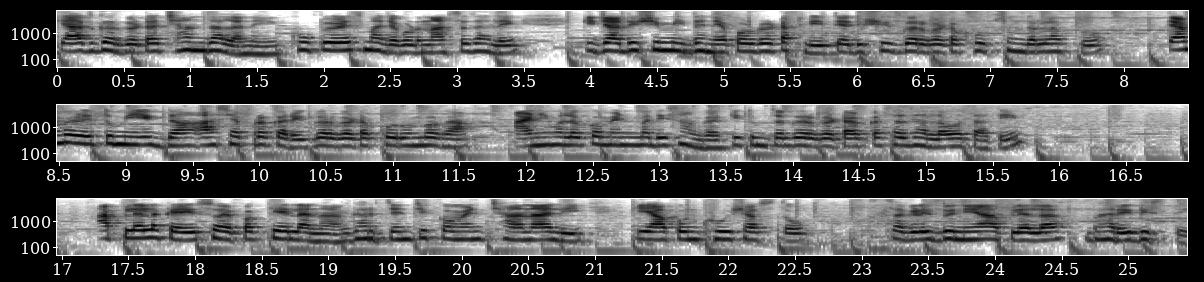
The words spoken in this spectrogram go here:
की आज गरगटा छान झाला नाही. खूप वेळेस माझ्याकडून असं झालं आहे की ज्या दिवशी मी धनिया पावडर टाकली त्या दिवशी गरगटा खूप सुंदर लागतो. त्यामुळे तुम्ही एकदा अशा प्रकारे गरगटा करून बघा आणि मला कमेंटमध्ये सांगा की तुमचा गरगटा कसा झाला होता ते. आपल्याला काही स्वयंपाक केला ना घरच्यांची कमेंट छान आली की आपण खुश असतो. सगळी दुनिया आपल्याला भारी दिसते.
